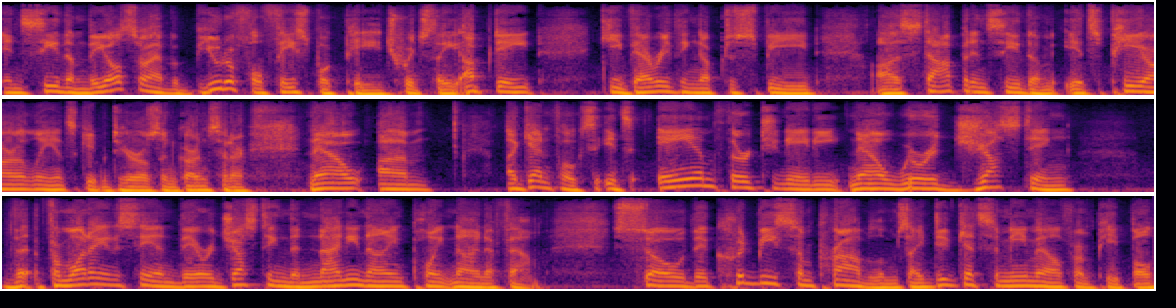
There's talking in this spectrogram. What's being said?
and see them. They also have a beautiful Facebook page, which they update, keep everything up to speed. Uh, stop it and see them. It's PR Landscape Materials and Garden Center. Now, um, again, folks, it's AM 1380. Now we're adjusting the, from what I understand, they're adjusting the 99.9 FM. So there could be some problems. I did get some email from people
